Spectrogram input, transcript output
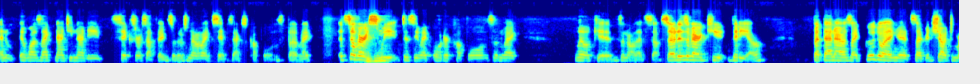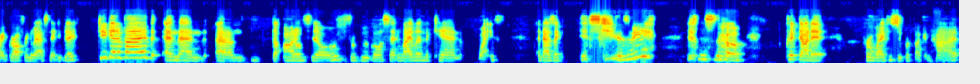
And it was like 1996 or something, so there's no like same-sex couples, but like it's still very Mhm. sweet to see like older couples and like little kids and all that stuff. So it is a very cute video. But then I was like googling it so I could show it to my girlfriend last night to be like, "Do you get a vibe?" And then um, the autofill for Google said Lila McCann wife, and I was like, "Excuse me." so clicked on it. Her wife is super fucking hot.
